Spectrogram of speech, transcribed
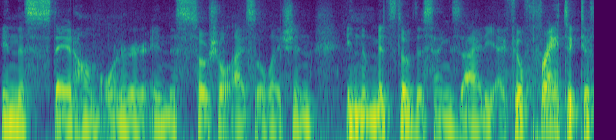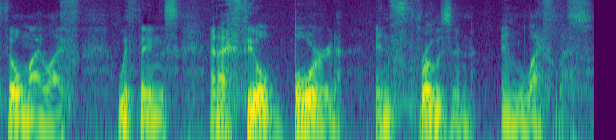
in this stay at home order, in this social isolation, in the midst of this anxiety. I feel frantic to fill my life with things, and I feel bored and frozen and lifeless.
